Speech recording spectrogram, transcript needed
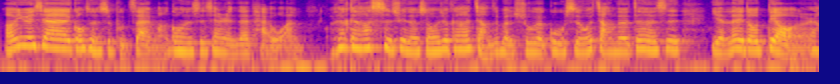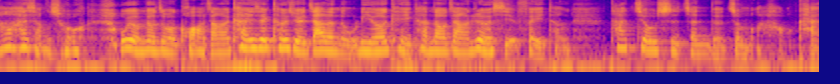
然后因为现在工程师不在嘛，工程师现在人在台湾，我在跟他视讯的时候就跟他讲这本书的故事，我讲的真的是眼泪都掉了。然后他想说，我有没有这么夸张啊？看一些科学家的努力，都可以看到这样热血沸腾，他就是真的这么好看。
